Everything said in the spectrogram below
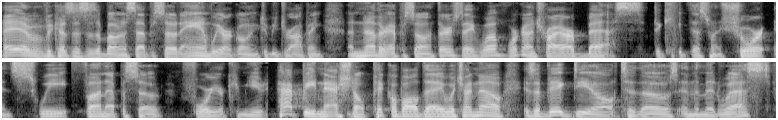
And because this is a bonus episode and we are going to be dropping another episode on Thursday, well, we're going to try our best to keep this one short and sweet, fun episode for your commute. Happy National Pickleball Day, which I know is a big deal to those in the Midwest.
